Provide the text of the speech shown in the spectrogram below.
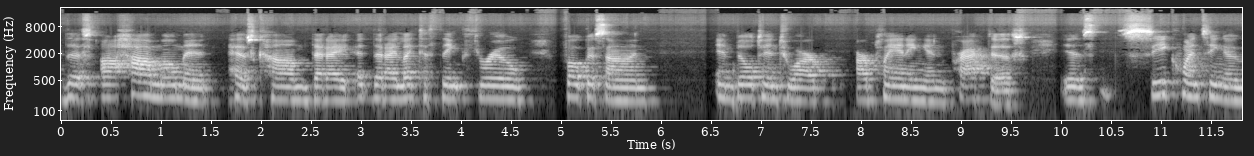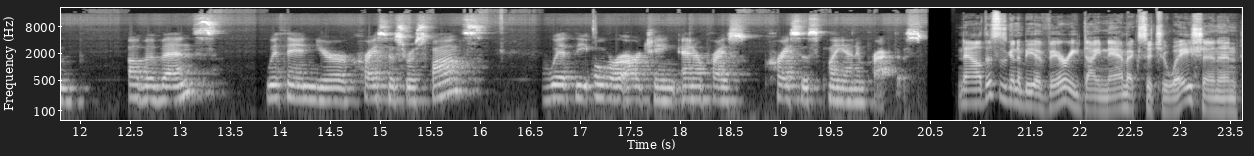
this aha moment has come that I that I like to think through, focus on, and built into our our planning and practice is sequencing of of events within your crisis response with the overarching enterprise crisis plan and practice. Now, this is going to be a very dynamic situation, and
